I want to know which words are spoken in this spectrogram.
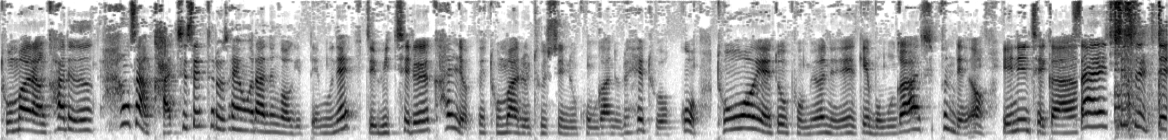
도마랑 칼은 항상 같이 세트로 사용을 하는 거기 때문에 이제 위치를 칼 옆에 도마를 둘 수 있는 공간으로 해 두었고 도어에도 보면은 이게 뭔가 싶은데요. 얘는 제가 쌀 씻을 때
